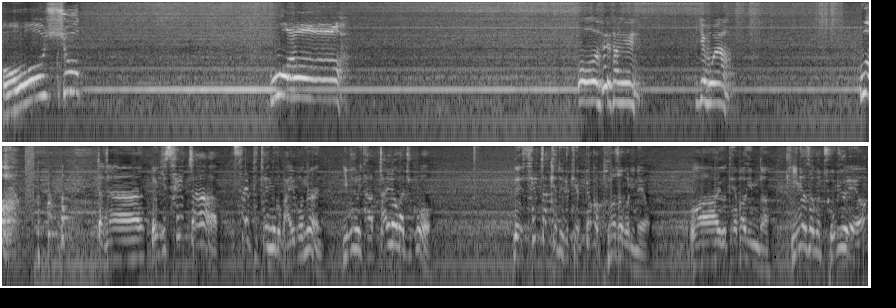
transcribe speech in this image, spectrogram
고슛. 우와. 오 세상에 이게 뭐야? 우와. 짜잔. 여기 살짝 살 붙어 있는 거 말고는 이 부분이 다 잘려가지고 네 살짝 해도 이렇게 뼈가 부러져 버리네요. 와 이거 대박입니다. 이 녀석은 조류예요.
